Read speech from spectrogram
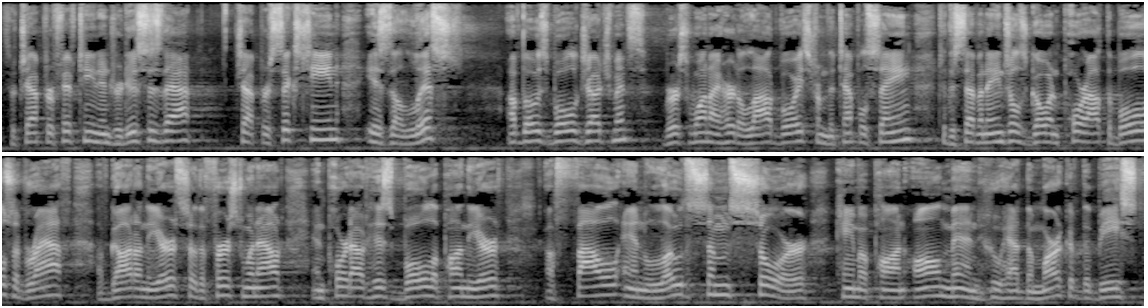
So, chapter 15 introduces that. Chapter 16 is the list of those bowl judgments. Verse 1 I heard a loud voice from the temple saying to the seven angels, Go and pour out the bowls of wrath of God on the earth. So the first went out and poured out his bowl upon the earth. A foul and loathsome sore came upon all men who had the mark of the beast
